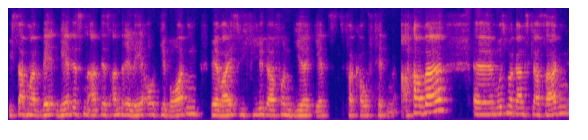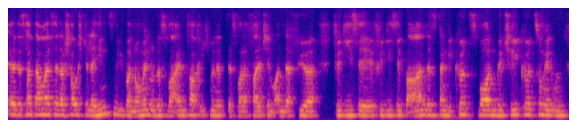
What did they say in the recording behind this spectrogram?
Ich sag mal, wäre wär das ein, das andere Layout geworden, wer weiß, wie viele davon wir jetzt verkauft hätten. Aber äh, muss man ganz klar sagen. Äh, das hat damals ja der Schausteller Hinzen übernommen und das war einfach, ich will, das war der falsche Mann dafür, für diese, für diese Bahn. Das ist dann gekürzt worden, Budgetkürzungen und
